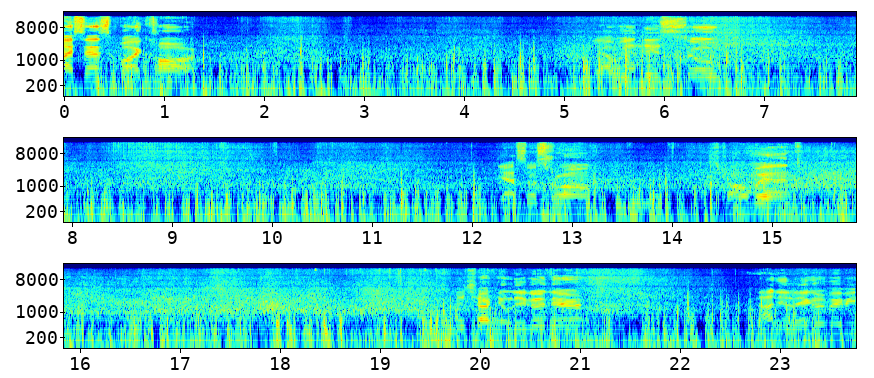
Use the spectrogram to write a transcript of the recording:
license, by car. Yeah, wind is so yeah, so strong. Strong wind. They checking legal there. Not illegal maybe?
